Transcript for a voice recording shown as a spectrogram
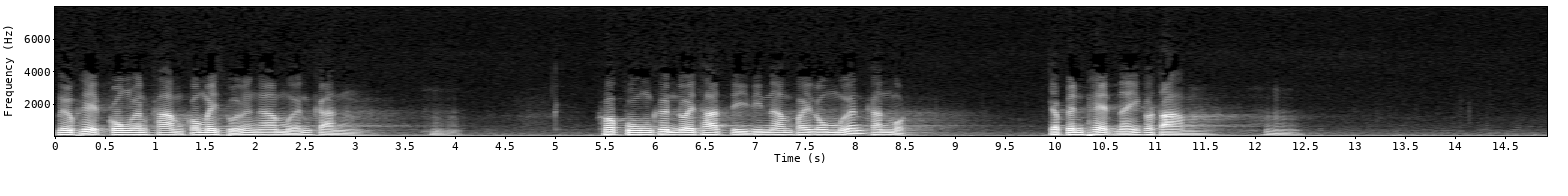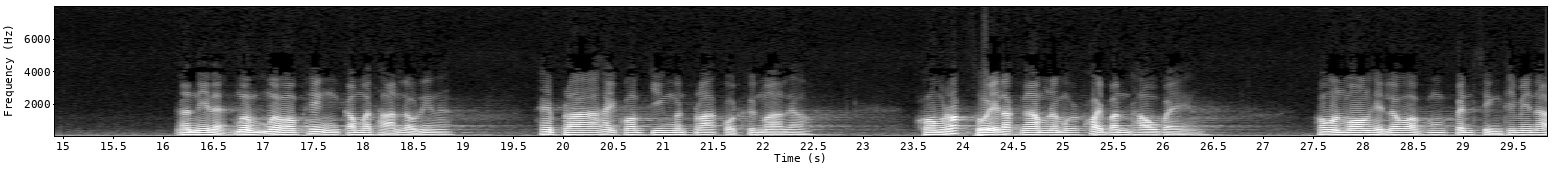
หรือเพศกงกันข้ามก็ไม่สวยไม่งามเหมือนกันเพราะปรุงขึ้นด้วยธาตุสี่ดินน้ำไฟลมเหมือนกันหมด จะเป็นเพศไหนก็ตามอันนี้แหละ เมื่อเมื่อมาเพ่งกรรมฐานเหล่านี้นะ ให้ปลาให้ความจริงมันปรากฏขึ้นมาแล้ว ความรักสวยรักงามนะมันก็ค่อยบรรเทาไป เพราะมันมองเห็นแล้วว่าเป็นสิ่งที่ไม่น่า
